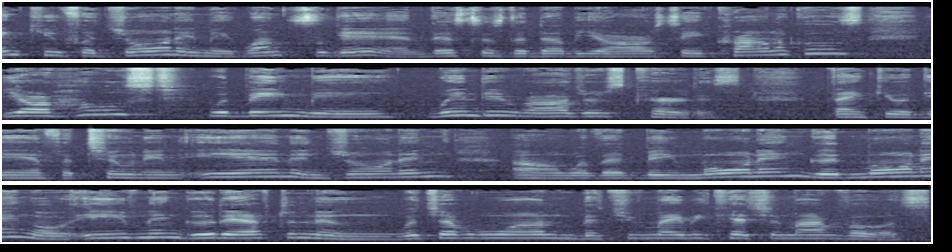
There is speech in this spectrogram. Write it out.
Thank you for joining me once again. This is the WRC Chronicles. Your host would be me, Wendy Rogers Curtis. Thank you again for tuning in and joining, um, whether it be morning, good morning, or evening, good afternoon, whichever one that you may be catching my voice.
